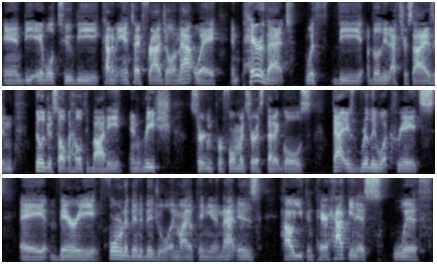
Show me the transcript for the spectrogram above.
and be able to be kind of anti fragile in that way and pair that with the ability to exercise and build yourself a healthy body and reach certain performance or aesthetic goals. That is really what creates a very formative individual, in my opinion. And that is how you can pair happiness with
